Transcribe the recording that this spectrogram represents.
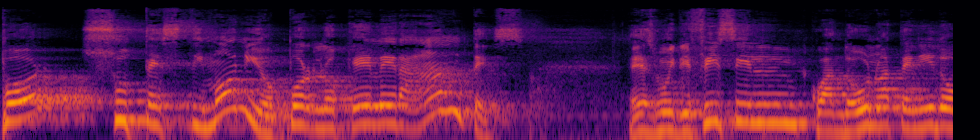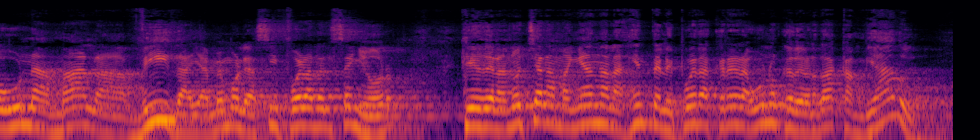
por su testimonio, por lo que él era antes. Es muy difícil cuando uno ha tenido una mala vida, llamémosle así, fuera del Señor, que de la noche a la mañana la gente le pueda creer a uno que de verdad ha cambiado.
